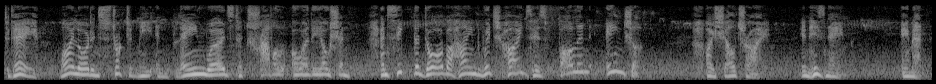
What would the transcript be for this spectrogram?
Today, my lord instructed me in plain words to travel o'er the ocean and seek the door behind which hides his fallen angel. I shall try. In his name. Amen.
